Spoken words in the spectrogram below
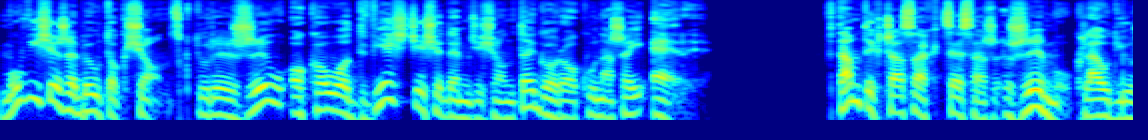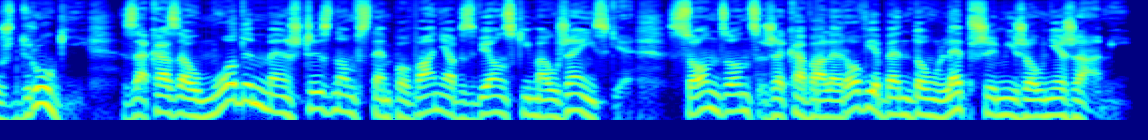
Mówi się, że był to ksiądz, który żył około 270 roku naszej ery. W tamtych czasach cesarz Rzymu, Klaudiusz II, zakazał młodym mężczyznom wstępowania w związki małżeńskie, sądząc, że kawalerowie będą lepszymi żołnierzami.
